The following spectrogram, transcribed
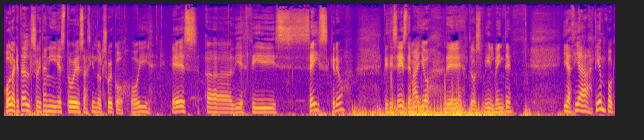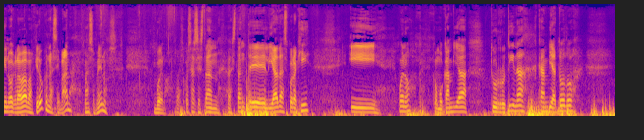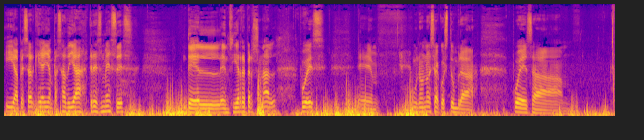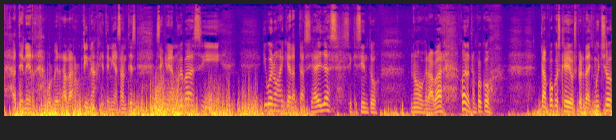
Hola, ¿qué tal? Soy Dani y esto es Haciendo el Sueco. Hoy es uh, 16, creo, 16 de mayo de 2020 y hacía tiempo que no grababa, creo que una semana, más o menos. Bueno, las cosas están bastante liadas por aquí y bueno, como cambia tu rutina, cambia todo y a pesar que hayan pasado ya tres meses del encierre personal, pues eh, uno no se acostumbra pues a, tener, a volver a la rutina que tenías antes. Se crean nuevas y, y bueno, hay que adaptarse a ellas. Sí que siento no grabar. Bueno, tampoco, tampoco es que os perdáis mucho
